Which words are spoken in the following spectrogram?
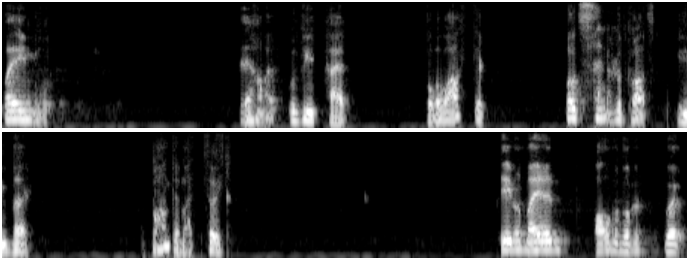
Way more than what he should have. their heart will be paid for laughter. What sacrifice will be first? Even the women work.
